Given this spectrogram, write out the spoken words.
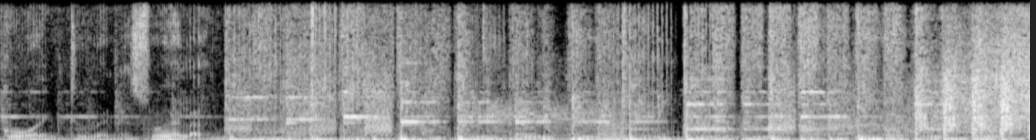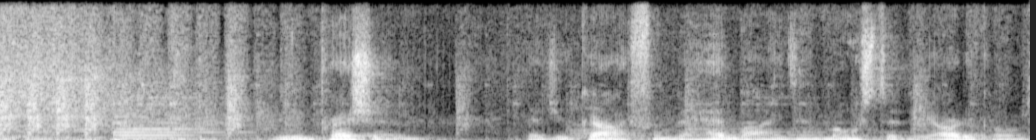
going to Venezuela. The impression that you got from the headlines and most of the articles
